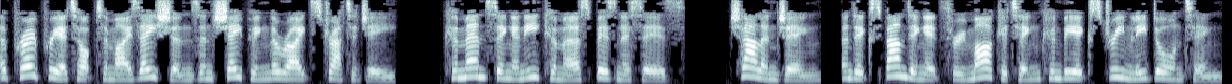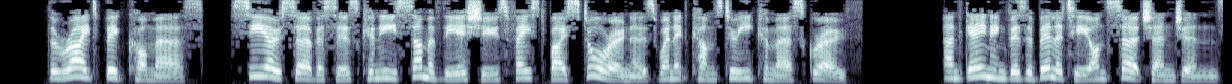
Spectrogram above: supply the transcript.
appropriate optimizations and shaping the right strategy. Commencing an e-commerce business is challenging, and expanding it through marketing can be extremely daunting. The right BigCommerce SEO services can ease some of the issues faced by store owners when it comes to e-commerce growth and gaining visibility on search engines.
